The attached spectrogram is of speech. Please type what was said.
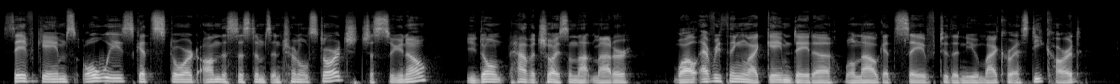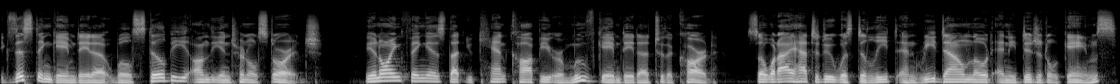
Save games always get stored on the system's internal storage, just so you know. You don't have a choice in that matter. While everything like game data will now get saved to the new microSD card, existing game data will still be on the internal storage. The annoying thing is that you can't copy or move game data to the card, so what I had to do was delete and re-download any digital games.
